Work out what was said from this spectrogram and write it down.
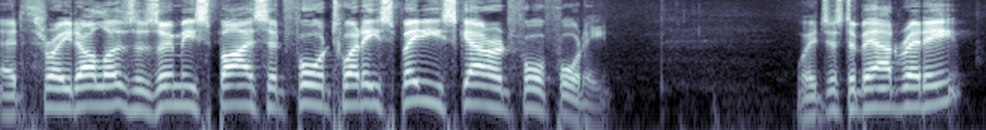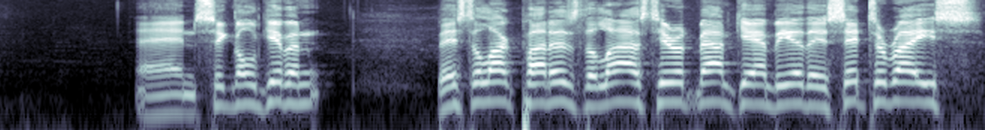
at $3. Azumi Spice at 420 Speedy Scar at 440 We're just about ready. And signal given. Best of luck, punters. The last here at Mount Gambier. They're set to race.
